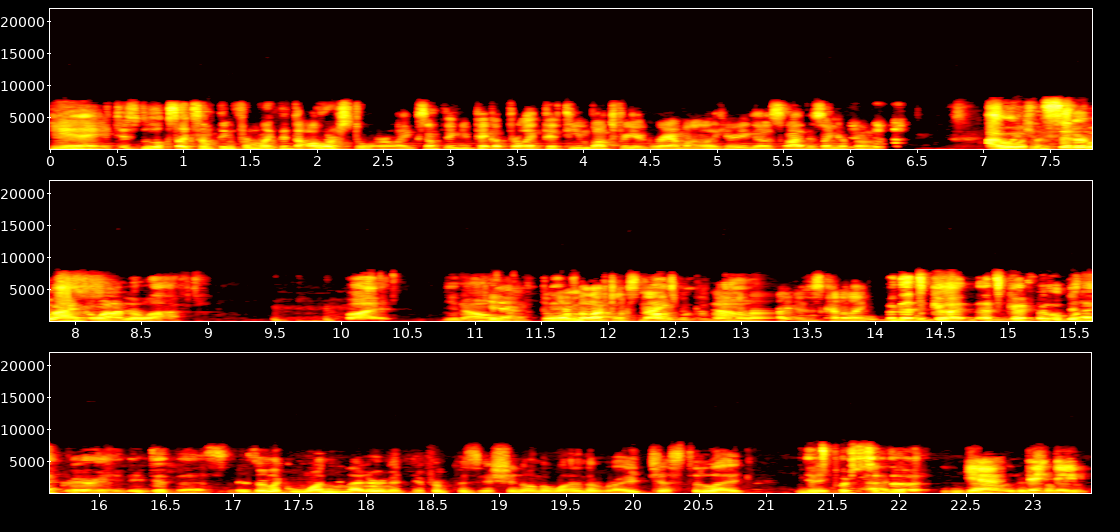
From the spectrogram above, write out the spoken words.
Yeah, it just looks like something from like the dollar store, like something you pick up for like 15 bucks for your grandma. Like here you go, slide this on your phone. I So would consider what's- buying the one on the left, but you know. Yeah, the one on the left looks nice, but the one on the right is just kind of like. But that's good. That's good. Go BlackBerry. They did this. Is there like one letter in a different position on the one on the right just to like make It's pushed the to the- Yeah, they, they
